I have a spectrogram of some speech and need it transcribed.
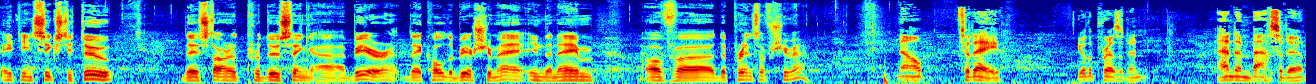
1862, they started producing uh, beer. They called the beer Chimay in the name of uh, the Prince of Chimay. Now, today, you're the president and ambassador.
